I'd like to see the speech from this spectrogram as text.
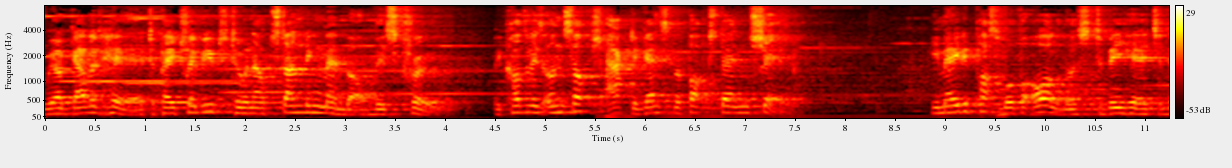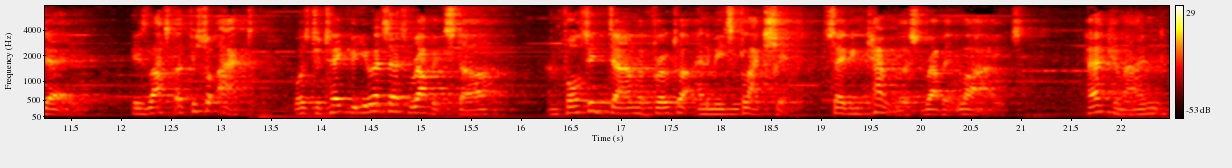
We are gathered here to pay tribute to an outstanding member of this crew. Because of his unselfish act against the Foxden ship, he made it possible for all of us to be here today. His last official act was to take the USS Rabbit Star and force it down the throat of our enemy's flagship, saving countless rabbit lives. Her command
